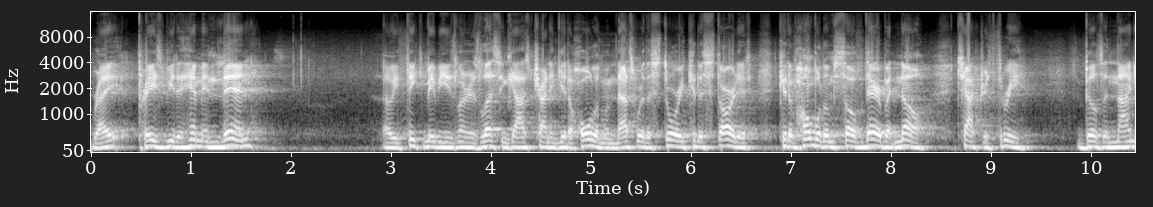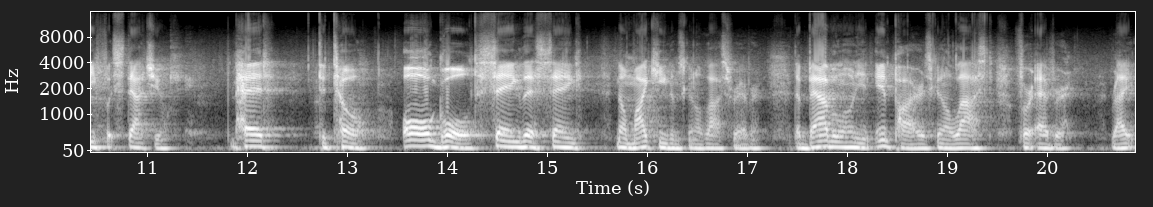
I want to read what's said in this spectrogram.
right? Praise be to him. And then, oh, we think maybe he's learned his lesson. God's trying to get a hold of him. That's where the story could have started. Could have humbled himself there, but no. Chapter three builds a 90 foot statue head to toe, all gold, saying this, saying, no, my kingdom's going to last forever. The Babylonian Empire is going to last forever, right?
